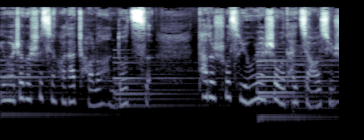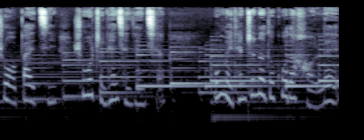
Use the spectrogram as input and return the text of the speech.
因为这个事情和他吵了很多次，他的说辞永远是我太矫情，说我拜金，说我整天钱钱钱。我每天真的都过得好累。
